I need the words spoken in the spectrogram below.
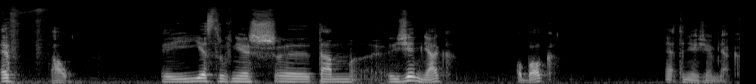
FV. Jest również e, tam ziemniak obok. Nie, to nie ziemniak.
